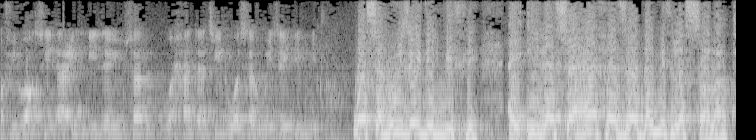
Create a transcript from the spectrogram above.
وفي الوقت أعيد إذا يسن وحدث وسهو زيد المثل. وسهو زيد المثل. أي إذا سهى فزاد مثل الصلاة.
